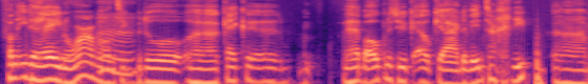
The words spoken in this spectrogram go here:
Van iedereen hoor. Want Mm. ik bedoel, eh, kijk, we hebben ook natuurlijk elk jaar de wintergriep. Ehm,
